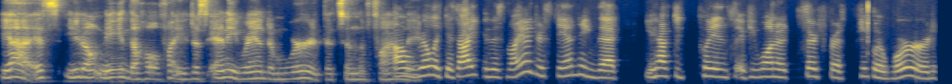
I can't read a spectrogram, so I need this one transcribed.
yeah, it's you don't need the whole file. You just any random word that's in the file. Oh, name. really? Because I it was my understanding that you have to put in if you want to search for a particular word,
